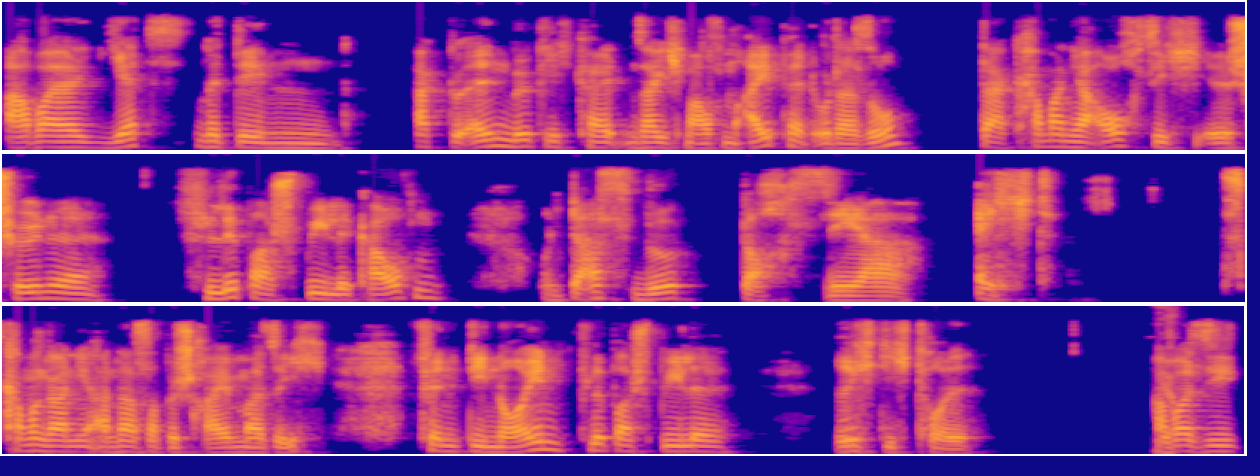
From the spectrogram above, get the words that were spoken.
Aber jetzt mit den aktuellen Möglichkeiten, sage ich mal, auf dem iPad oder so, da kann man ja auch sich äh, schöne Flipper-Spiele kaufen. Und das wirkt doch sehr echt. Das kann man gar nicht anders beschreiben. Also ich finde die neuen Flipper-Spiele richtig toll. Aber ja. sie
